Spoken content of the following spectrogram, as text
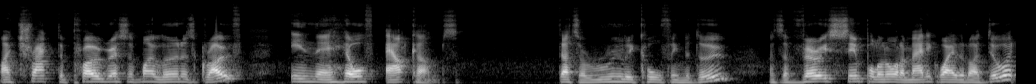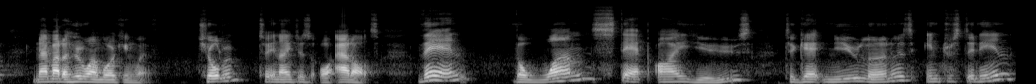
I track the progress of my learners' growth in their health outcomes. That's a really cool thing to do. It's a very simple and automatic way that I do it. no matter who I'm working with children, teenagers, or adults. Then, the one step I use to get new learners interested in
